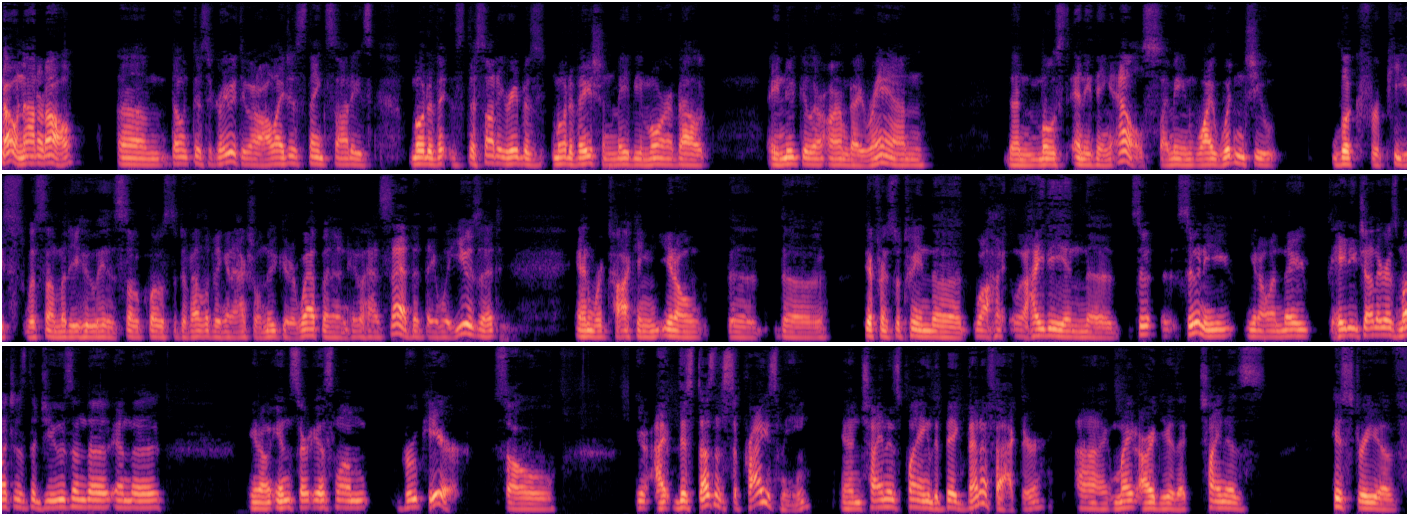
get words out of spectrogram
No, not at all. Um, don't disagree with you at all. I just think Saudi's motiva- the Saudi Arabia's motivation may be more about a nuclear armed Iran than most anything else. I mean, why wouldn't you look for peace with somebody who is so close to developing an actual nuclear weapon and who has said that they will use it? And we're talking, you know, the the difference between the Wahhabi and the Sunni, you know, and they hate each other as much as the Jews and the and the you know insert Islam group here. So you know, I, this doesn't surprise me. And China's playing the big benefactor. Uh, I might argue that China's history of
